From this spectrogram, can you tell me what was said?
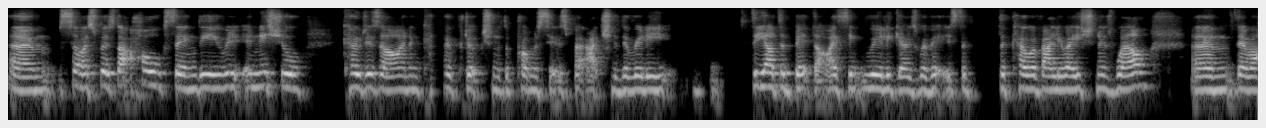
um, so i suppose that whole thing the initial co-design and co-production of the promises but actually the really the other bit that i think really goes with it is the the co-evaluation as well. Um, they're a,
